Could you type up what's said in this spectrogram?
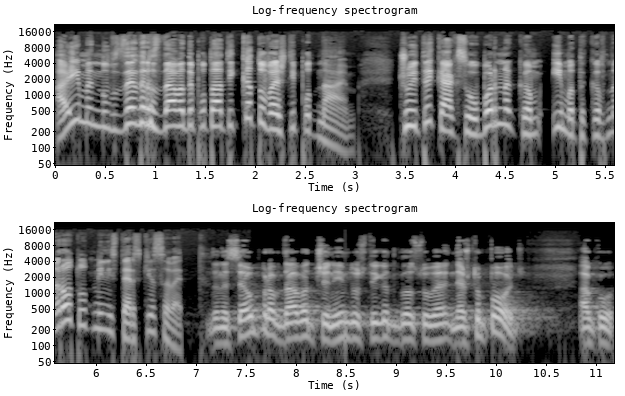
а именно взе да раздава депутати като вещи под найем. Чуйте как се обърна към има такъв народ от Министерския съвет. Да не се оправдават, че не им достигат гласове, нещо повече. Ако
